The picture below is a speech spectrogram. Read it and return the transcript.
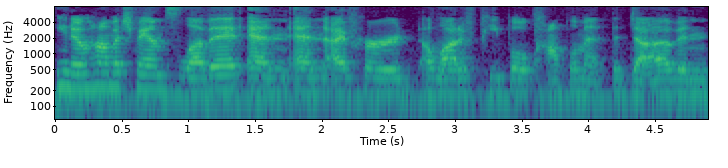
You know how much fans love it, and and I've heard a lot of people compliment the dub, and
